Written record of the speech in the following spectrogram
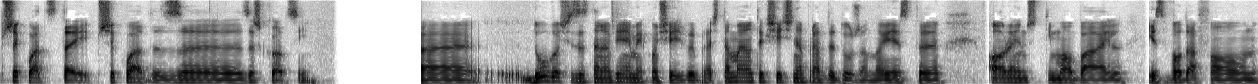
przykład z tej, przykład z, ze Szkocji. E, długo się zastanawiałem, jaką sieć wybrać. Tam mają tych sieci naprawdę dużo. No jest e, Orange, T-Mobile, jest Vodafone,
